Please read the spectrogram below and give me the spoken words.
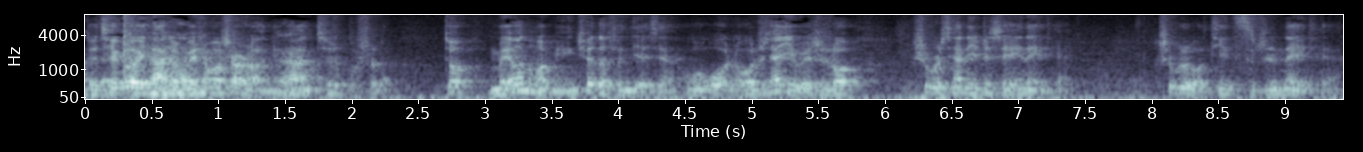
对，切割一下就没什么事儿了。你看，其实不是的，就没有那么明确的分界线。我我我之前以为是说，是不是签离职协议那一天，是不是我提辞职那一天，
